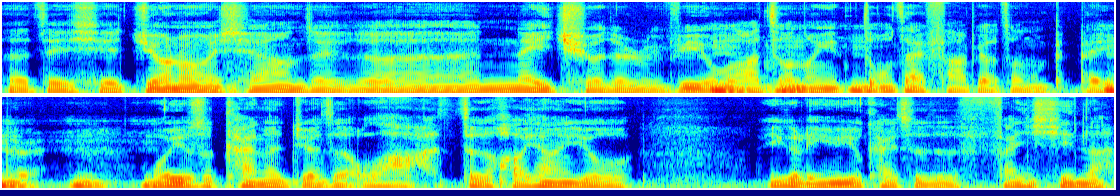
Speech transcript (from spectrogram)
呃，这些 journal 像这个 Nature 的 review 啊，嗯、这种东西都在发表这种 paper。嗯，嗯我有时看了觉得哇，这个好像又一个领域又开始翻新了。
